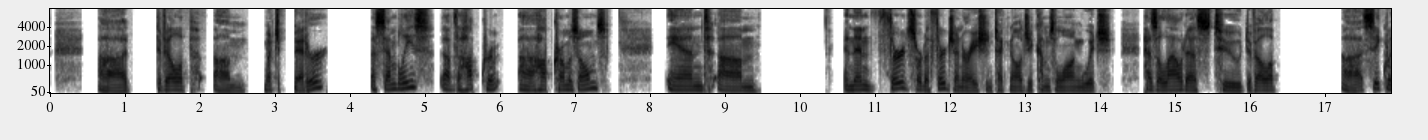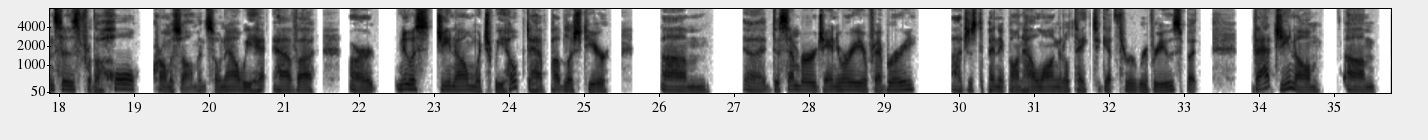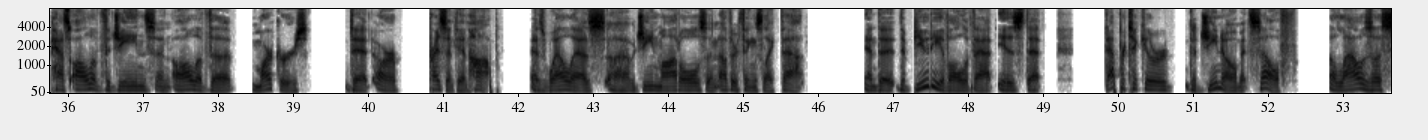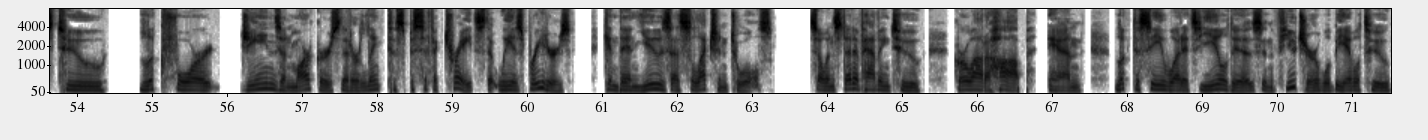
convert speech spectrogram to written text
uh, develop um, much better assemblies of the hop uh, hop chromosomes, and um, and then third sort of third generation technology comes along, which has allowed us to develop uh, sequences for the whole chromosome, and so now we ha- have uh, our newest genome, which we hope to have published here um, uh, December, January, or February, uh, just depending upon how long it'll take to get through reviews. But that genome um, has all of the genes and all of the markers that are present in hop, as well as uh, gene models and other things like that. And the, the beauty of all of that is that that particular the genome itself allows us to look for genes and markers that are linked to specific traits that we as breeders can then use as selection tools. So instead of having to grow out a hop and look to see what its yield is in the future, we'll be able to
